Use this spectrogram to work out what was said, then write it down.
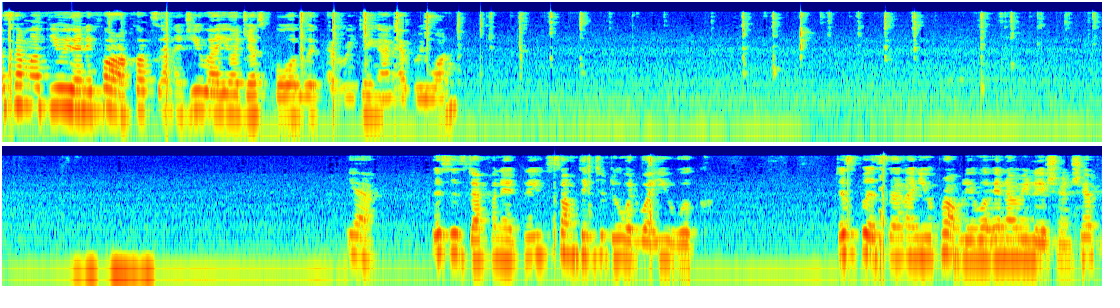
For some of you, of Cups energy where you're just bored with everything and everyone. Yeah, this is definitely something to do with where you work. This person and you probably were in a relationship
